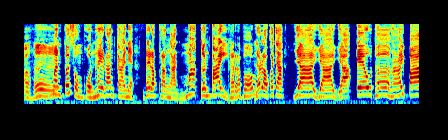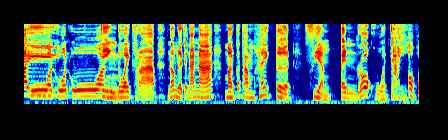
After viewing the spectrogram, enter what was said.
เออเฮ้ยมันก็ส่งผลให้ร่างกายเนี่ยได้รับพลังงานมากเกินไป ครับผมแล้วเราก็จะยายายาเอวเธอหายไปอ้วนอ้วนอ้วนจริงด้วยครับ นอกเหนือจากนั้นนะ มันก็ทำให้เกิด เสี่ยงเป็นโรคหัวใจ โอ้โห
